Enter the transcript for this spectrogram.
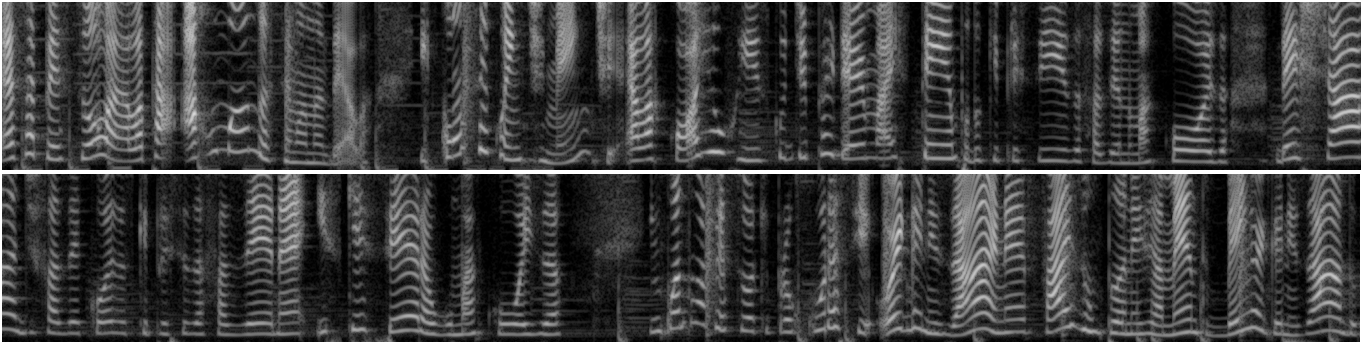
Essa pessoa, ela tá arrumando a semana dela e, consequentemente, ela corre o risco de perder mais tempo do que precisa fazendo uma coisa, deixar de fazer coisas que precisa fazer, né? Esquecer alguma coisa. Enquanto uma pessoa que procura se organizar, né, faz um planejamento bem organizado,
